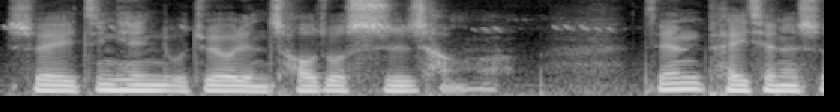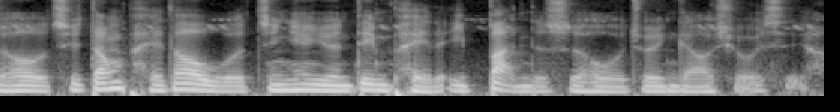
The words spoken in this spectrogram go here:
所以今天我觉得有点操作失常了。今天赔钱的时候，其实当赔到我今天原定赔的一半的时候，我就应该要休息啊。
